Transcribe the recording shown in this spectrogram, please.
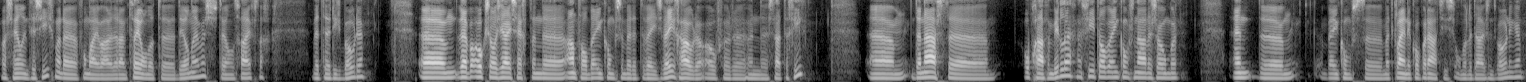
was heel intensief, maar voor mij waren er ruim 200 uh, eh, deelnemers, 250, met uh, Ries Bode. Um, we hebben ook, zoals jij zegt, een uh, aantal bijeenkomsten met het WSW gehouden over hun strategie. Um, daarnaast opgave middelen, een viertal bijeenkomsten na de zomer. En de bijeenkomst met kleine corporaties onder de duizend woningen.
